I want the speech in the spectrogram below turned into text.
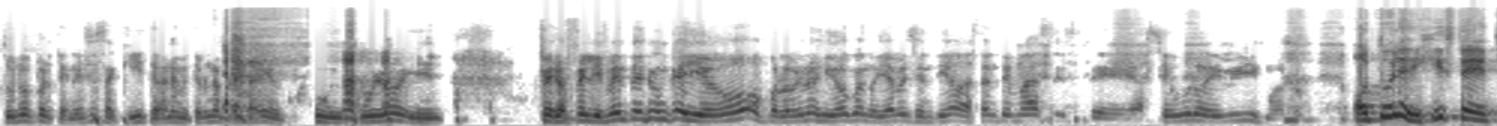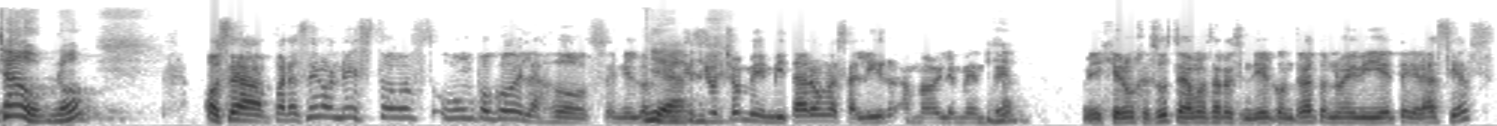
tú no perteneces aquí, te van a meter una patada en el culo y... Pero felizmente nunca llegó, o por lo menos llegó cuando ya me sentía bastante más este, seguro de mí mismo, ¿no? O tú le dijiste chao, ¿no? O sea, para ser honestos, hubo un poco de las dos. En el 2018 me invitaron a salir amablemente. Me dijeron, Jesús, te vamos a rescindir el contrato, no hay billete, gracias.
